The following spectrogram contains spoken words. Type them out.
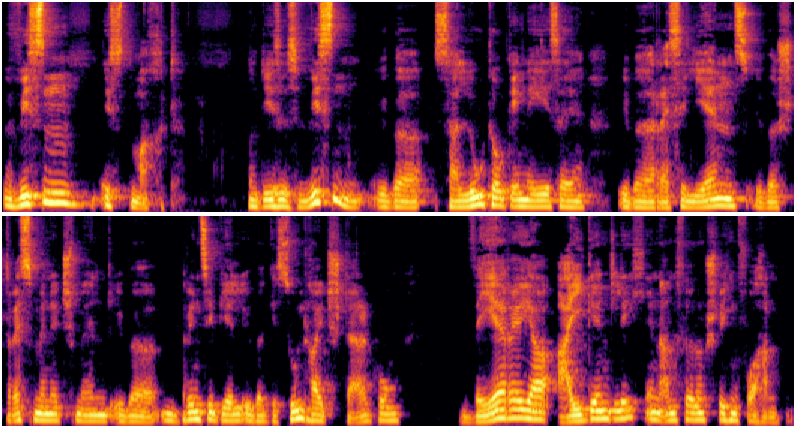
Wissen ist Macht. Und dieses Wissen über Salutogenese, über Resilienz, über Stressmanagement, über prinzipiell über Gesundheitsstärkung wäre ja eigentlich in Anführungsstrichen vorhanden.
